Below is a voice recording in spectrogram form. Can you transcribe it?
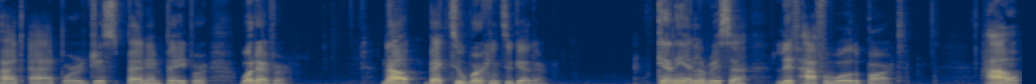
notepad app or just pen and paper whatever now back to working together kelly and larissa live half a world apart how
